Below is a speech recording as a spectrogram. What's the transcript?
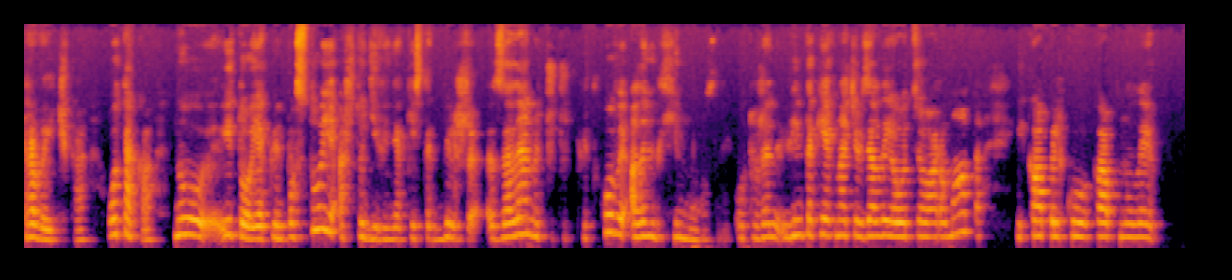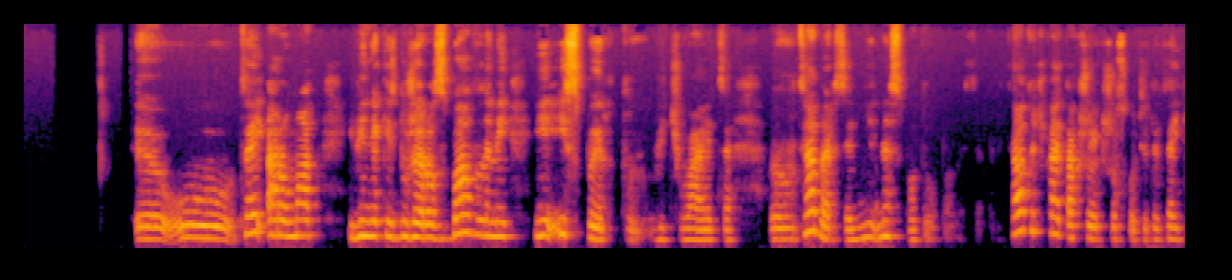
травичка. Отака. Ну, і то, як він постоє, аж тоді він якийсь так більш зелено, чуть-чуть квітковий, але він хімозний. От уже він такий, як наче взяли оцього аромата і капельку капнули е, у цей аромат, і він якийсь дуже розбавлений, і, і спирт відчувається. Е, Ця версія мені не сподобалася. Тридцяточка, так що, якщо схочете цей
